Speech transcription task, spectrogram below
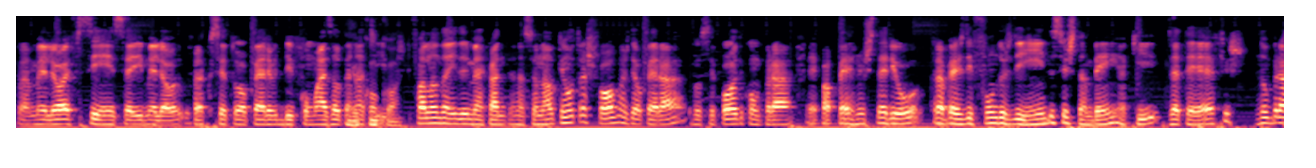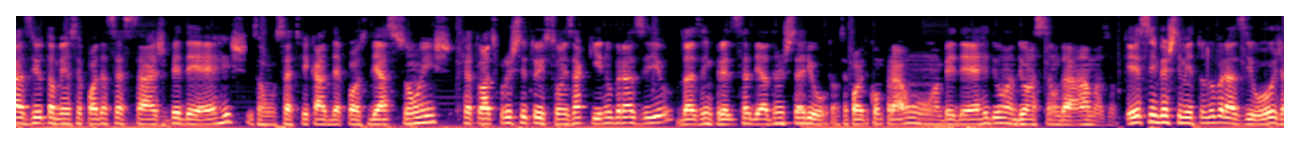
para melhor eficiência e melhor para que o setor opere de, com mais alternativas. Falando ainda de mercado internacional, tem outras formas de operar. Você pode comprar é, papéis no exterior através de fundos de índices também aqui, os ETFs. No Brasil também você pode acessar as BDRs, são certificados de depósito de ações efetuados por instituições aqui no Brasil das empresas sediadas no exterior. Então você pode comprar uma BDR de uma, de uma ação da Amazon. Esse investimento no Brasil hoje,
